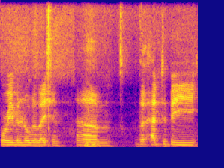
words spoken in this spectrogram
or even an organisation um, that had to be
